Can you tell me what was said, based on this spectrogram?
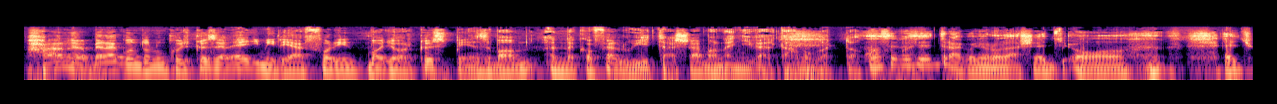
Hát belegondolunk, hogy közel egy milliárd forint magyar közpénz van ennek a felújításában, ennyivel támogattak. Azért ez egy drága nyaralás, egy, a, egy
